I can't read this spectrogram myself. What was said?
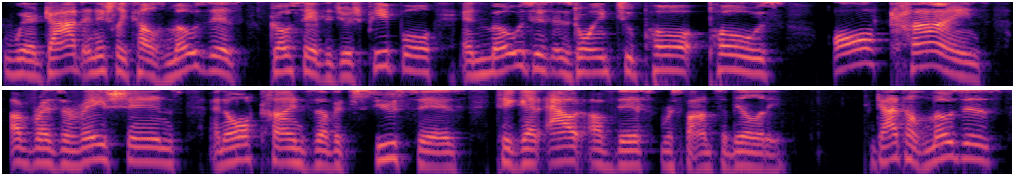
where God initially tells Moses, go save the Jewish people, and Moses is going to po- pose all kinds of reservations and all kinds of excuses to get out of this responsibility. God tells Moses,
